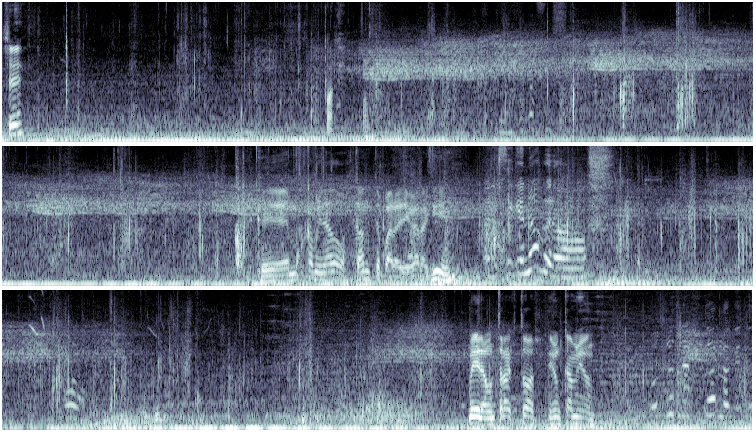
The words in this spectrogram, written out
¿Sí? Vale, vamos. Es que hemos caminado bastante para llegar aquí, ¿eh? Parece que no, pero. Mira, un tractor y un camión. Otro tractor, lo que tú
